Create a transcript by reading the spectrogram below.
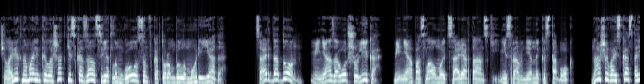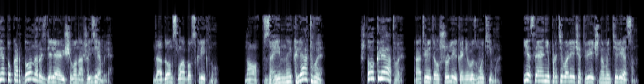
Человек на маленькой лошадке сказал светлым голосом, в котором было море яда. «Царь Дадон, меня зовут Шулика. Меня послал мой царь Артанский, несравненный Костобок. Наши войска стоят у кордона, разделяющего наши земли». Дадон слабо вскрикнул. «Но взаимные клятвы!» «Что клятвы?» — ответил Шулика невозмутимо. «Если они противоречат вечным интересам.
